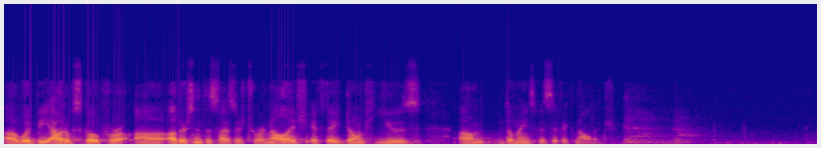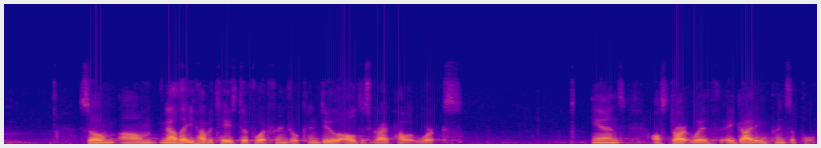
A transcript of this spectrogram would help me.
uh, would be out of scope for uh, other synthesizers to our knowledge if they don't use um, domain-specific knowledge. So um, now that you have a taste of what FrAngel can do, I'll describe how it works. And I'll start with a guiding principle.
